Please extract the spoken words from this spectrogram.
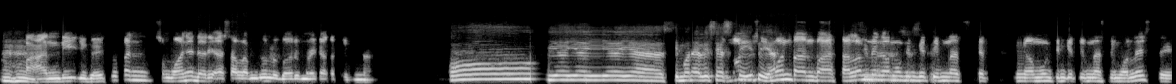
Mhm. Pak Andi juga itu kan semuanya dari Asalam dulu baru mereka ke timnas. Oh iya iya iya iya Simon Eliseste Simon, itu ya. Simon tanpa Asalam dia Simon nggak mungkin ke timnas nggak mungkin ke timnas Timor Leste.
